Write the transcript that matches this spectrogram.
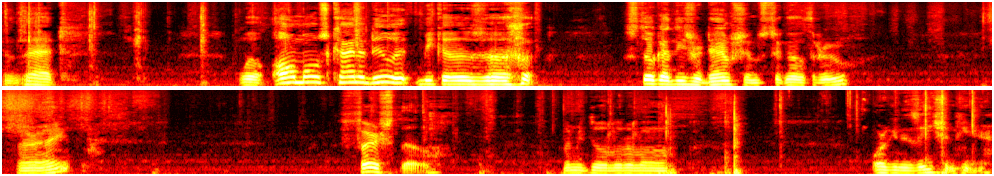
And that will almost kind of do it because uh, still got these redemptions to go through. All right. First, though, let me do a little uh, organization here.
